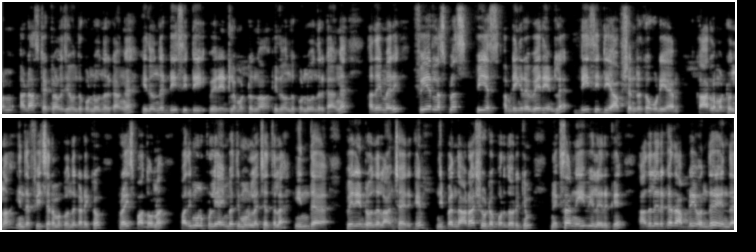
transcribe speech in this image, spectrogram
ஒன் அடாஸ் டெக்னாலஜி வந்து கொண்டு வந்திருக்காங்க. இது வந்து டிசிடி வேரியண்ட்டில் மட்டும்தான் இது வந்து கொண்டு வந்திருக்காங்க. அதே மாதிரி ஃபியர்லெஸ் ப்ளஸ் பிஎஸ் அப்படிங்கிற வேரியண்ட்டில் டிசிடி ஆப்ஷன் இருக்கக்கூடிய காரில் மட்டும்தான் இந்த ஃபீச்சர் நமக்கு வந்து கிடைக்கும். ப்ரைஸ் பார்த்தோன்னா பதிமூணு புள்ளி ஐம்பத்தி மூணு லட்சத்தில் இந்த வேரியண்ட் வந்து லான்ச் ஆயிருக்கு. இப்போ இந்த அடா ஷூட்டை பொறுத்த வரைக்கும் நெக்ஸா நேவியில் இருக்குது அதில் இருக்கிறத அப்படியே வந்து இந்த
